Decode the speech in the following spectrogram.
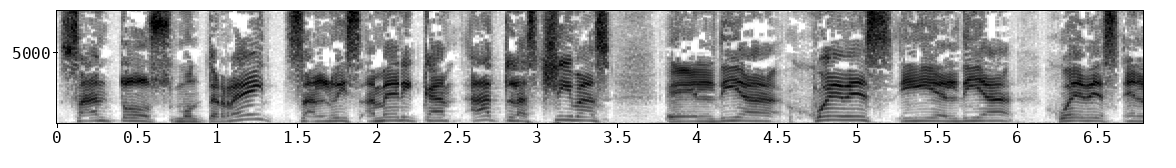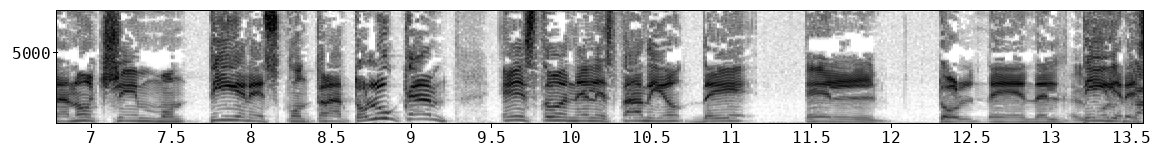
Santos Monterrey, San Luis América, Atlas Chivas el día jueves y el día jueves en la noche Tigres contra Toluca. Esto en el estadio de el del Tigres.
